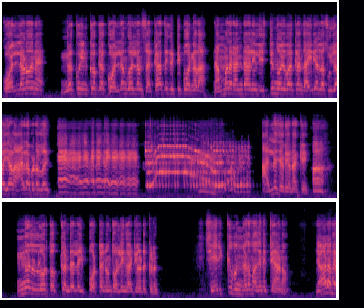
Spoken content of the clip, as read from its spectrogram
കൊല്ലണോനെ നിങ്ങൾക്കും എനിക്കൊക്കെ കൊല്ലം കൊല്ലം സക്കാത്ത് കിട്ടിപ്പോരുന്നതാ. നമ്മളെ രണ്ടാളെയും ലിസ്റ്റിൽ നിന്ന് ഒഴിവാക്കാൻ ധൈര്യമുള്ള സുജാ ഇയാൾ ആരാ അവിടെ ഉള്ളത്? അല്ല ചെറിയനാക്കെ ആ. നിങ്ങളുള്ളോടത്തൊക്കെ ഉണ്ടല്ലോ ഇപ്പൊ ഒട്ടനും തൊള്ളിയും കാട്ടി നടക്കണ്. ശരിക്കും നിങ്ങളെ മകനറ്റാണോ ഞാൻ അന്നെ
